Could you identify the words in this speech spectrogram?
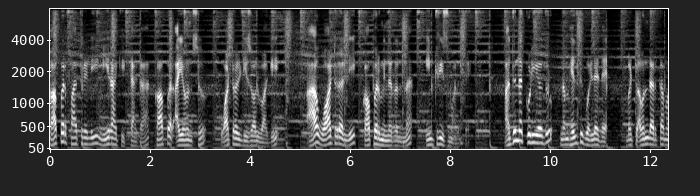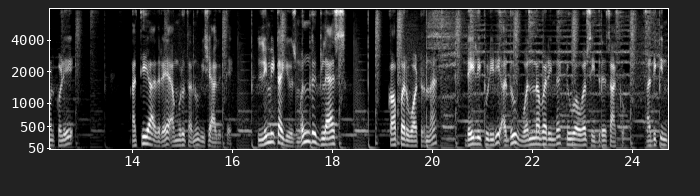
ಕಾಪರ್ ಪಾತ್ರೆಯಲ್ಲಿ ನೀರಾಕಿಟ್ಟಾಗ ಕಾಪರ್ ಅಯೋನ್ಸು ವಾಟರಲ್ಲಿ ಡಿಸಾಲ್ವ್ ಆಗಿ ಆ ವಾಟರಲ್ಲಿ ಕಾಪರ್ ಮಿನರಲ್ನ ಇನ್ಕ್ರೀಸ್ ಮಾಡುತ್ತೆ. ಅದನ್ನು ಕುಡಿಯೋದು ನಮ್ಮ ಹೆಲ್ತ್ಗೆ ಒಳ್ಳೆಯದೇ ಬಟ್ ಒಂದು ಅರ್ಥ ಮಾಡ್ಕೊಳ್ಳಿ ಅತಿಯಾದರೆ ಅಮೃತನೂ ವಿಷ ಆಗುತ್ತೆ. ಲಿಮಿಟಾಗಿ ಯೂಸ್ ಒಂದು ಗ್ಲಾಸ್ ಕಾಪರ್ ವಾಟರ್ನ ಡೈಲಿ ಕುಡೀರಿ, ಅದು ಒನ್ ಅವರಿಂದ ಟೂ ಅವರ್ಸ್ ಇದ್ದರೆ ಸಾಕು. ಅದಕ್ಕಿಂತ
